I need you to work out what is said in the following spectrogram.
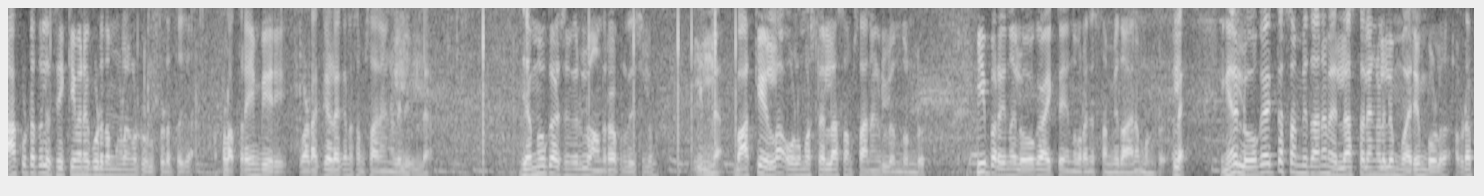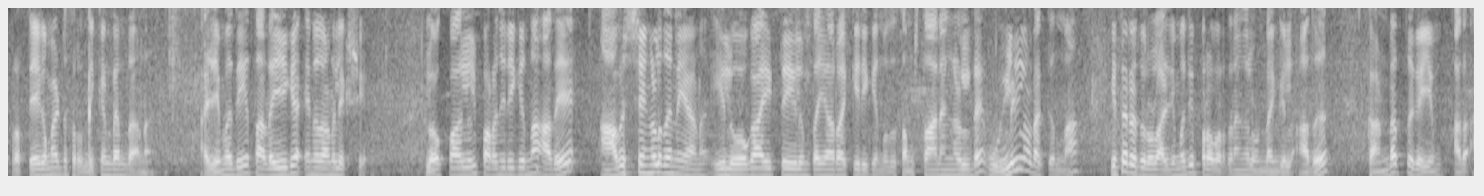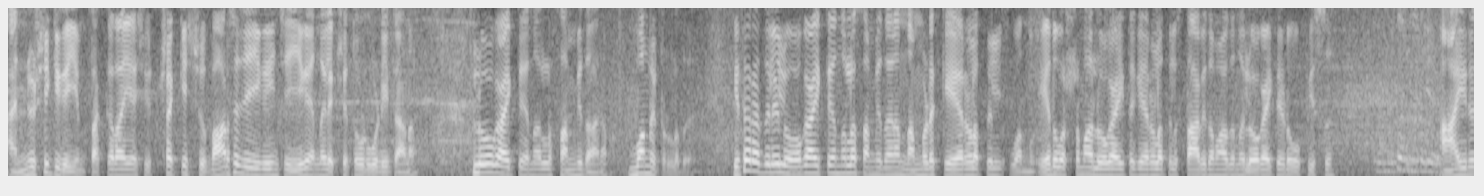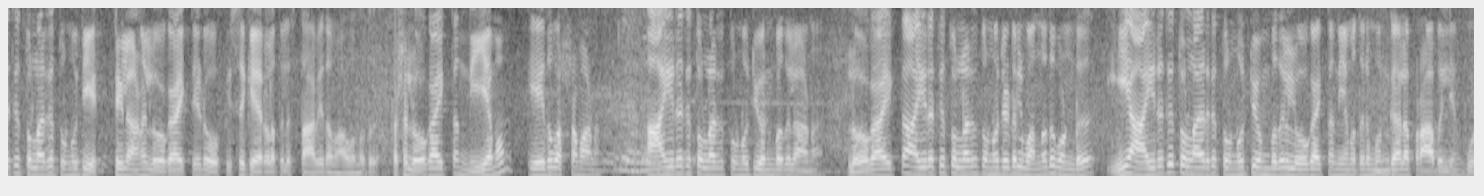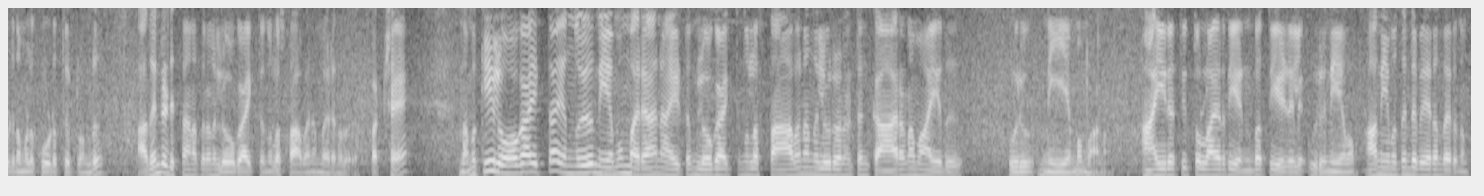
ആ കൂട്ടത്തിൽ സിക്കിമിനെ കൂടി നമ്മൾ അങ്ങോട്ട് ഉൾപ്പെടുത്തുക. അപ്പോൾ അത്രയും പേര് വടക്കിഴക്കൻ സംസ്ഥാനങ്ങളിലില്ല. ജമ്മു കാശ്മീരിലും ആന്ധ്രാപ്രദേശിലും ഇല്ല. ബാക്കിയുള്ള ഓൾമോസ്റ്റ് എല്ലാ സംസ്ഥാനങ്ങളിലും എന്തുണ്ട്? ഈ പറയുന്ന ലോകായുക്ത എന്ന് പറഞ്ഞ സംവിധാനമുണ്ട് അല്ലേ? ഇങ്ങനെ ലോകായുക്ത സംവിധാനം എല്ലാ സ്ഥലങ്ങളിലും വരുമ്പോൾ അവിടെ പ്രത്യേകമായിട്ട് ശ്രദ്ധിക്കേണ്ട എന്താണ്? അഴിമതിയെ തടയുക എന്നതാണ് ലക്ഷ്യം. ലോക്പാലിൽ പറഞ്ഞിരിക്കുന്ന അതേ ആവശ്യങ്ങൾ തന്നെയാണ് ഈ ലോകായുക്തയിലും തയ്യാറാക്കിയിരിക്കുന്നത്. സംസ്ഥാനങ്ങളുടെ ഉള്ളിൽ നടക്കുന്ന ഇത്തരത്തിലുള്ള അഴിമതി പ്രവർത്തനങ്ങളുണ്ടെങ്കിൽ അത് കണ്ടെത്തുകയും അത് അന്വേഷിക്കുകയും തക്കതായ ശിക്ഷയ്ക്ക് ശുപാർശ ചെയ്യുകയും ചെയ്യുക എന്ന ലക്ഷ്യത്തോടു കൂടിയിട്ടാണ് ലോകായുക്ത എന്നുള്ള സംവിധാനം വന്നിട്ടുള്ളത്. ഇത്തരത്തിൽ ലോകായുക്ത എന്നുള്ള സംവിധാനം നമ്മുടെ കേരളത്തിൽ വന്നു. ഏത് വർഷമാണ് ലോകായുക്ത കേരളത്തിൽ സ്ഥാപിതമാകുന്ന ലോകായുക്തയുടെ ഓഫീസ്? ആയിരത്തി തൊള്ളായിരത്തി തൊണ്ണൂറ്റി എട്ടിലാണ് ലോകായുക്തയുടെ ഓഫീസ് കേരളത്തിൽ സ്ഥാപിതമാവുന്നത്. പക്ഷേ ലോകായുക്ത നിയമം ഏത് വർഷമാണ്? ആയിരത്തി തൊള്ളായിരത്തി തൊണ്ണൂറ്റി ഒൻപതിലാണ് ലോകായുക്ത ആയിരത്തി തൊള്ളായിരത്തി തൊണ്ണൂറ്റി എട്ടിൽ വന്നതുകൊണ്ട് ഈ ആയിരത്തി തൊള്ളായിരത്തി തൊണ്ണൂറ്റി ഒമ്പതിൽ ലോകായുക്ത നിയമത്തിന് മുൻകാല പ്രാബല്യം കൂടി നമ്മൾ കൊടുത്തിട്ടുണ്ട്. അതിന്റെ അടിസ്ഥാനത്തിലാണ് ലോകായുക്ത എന്നുള്ള സ്ഥാപനം വരുന്നത്. പക്ഷേ നമുക്ക് ഈ ലോകായുക്ത എന്നൊരു നിയമം വരാനായിട്ടും ലോകായുക്ത എന്നുള്ള സ്ഥാപനം നിലവിൽ വന്നിട്ടും കാരണമായത് ഒരു നിയമമാണ്. ആയിരത്തി തൊള്ളായിരത്തി എൺപത്തി ഏഴിലെ ഒരു നിയമം. ആ നിയമത്തിന്റെ പേരെന്തായിരുന്നു?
